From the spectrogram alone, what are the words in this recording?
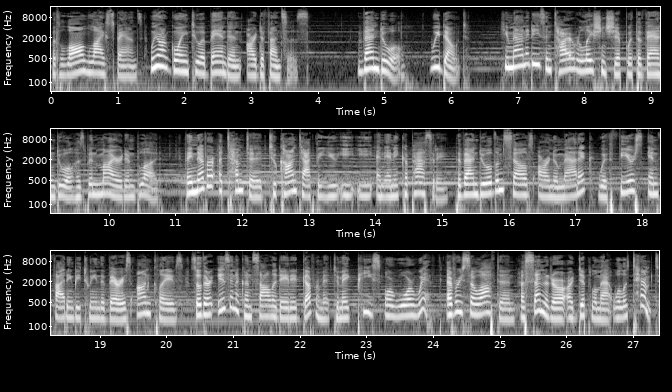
with long lifespans. We aren't going to abandon our defenses. Vanduul. We don't. Humanity's entire relationship with the Vanduul has been mired in blood. They never attempted to contact the UEE in any capacity. The Vanduul themselves are nomadic, with fierce infighting between the various enclaves, so there isn't a consolidated government to make peace or war with. Every so often, a senator or diplomat will attempt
